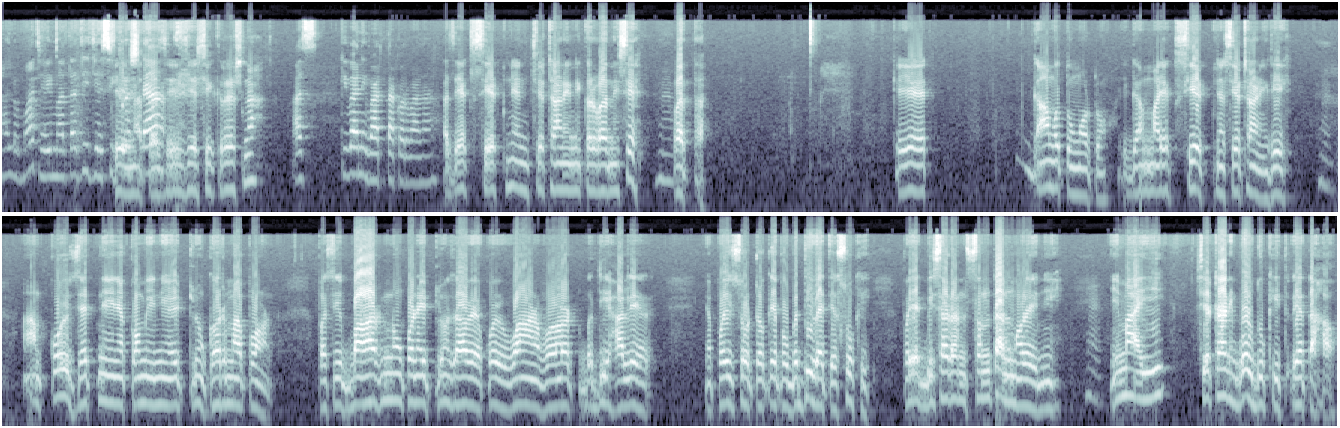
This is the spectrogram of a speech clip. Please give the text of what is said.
હાલો માં જય માતાજી જય શ્રી જય કૃષ્ણ. માતાજી જય શ્રી કૃષ્ણ. આજ કીવાની વાર્તા કરવાના. આજે એક શેઠ ને જેઠાણીની કરવાની છે વાર્તા. કે ગામ હતું મોટું એ ગામમાં એક શેઠ ને શેઠાણી રહી આમ કોઈ જાતની એને કમી નહીં એટલું ઘરમાં પણ. પછી બહારનું પણ એટલું જ આવે કોઈ વાણ વટ બધી હાલે. પૈસો ટકે પણ બધી વાતે સુખી. પણ એક બિસાડાને સંતાન મળે નહીં. એમાં એ શેઠાણી બહુ દુઃખી રહેતા હાવ.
